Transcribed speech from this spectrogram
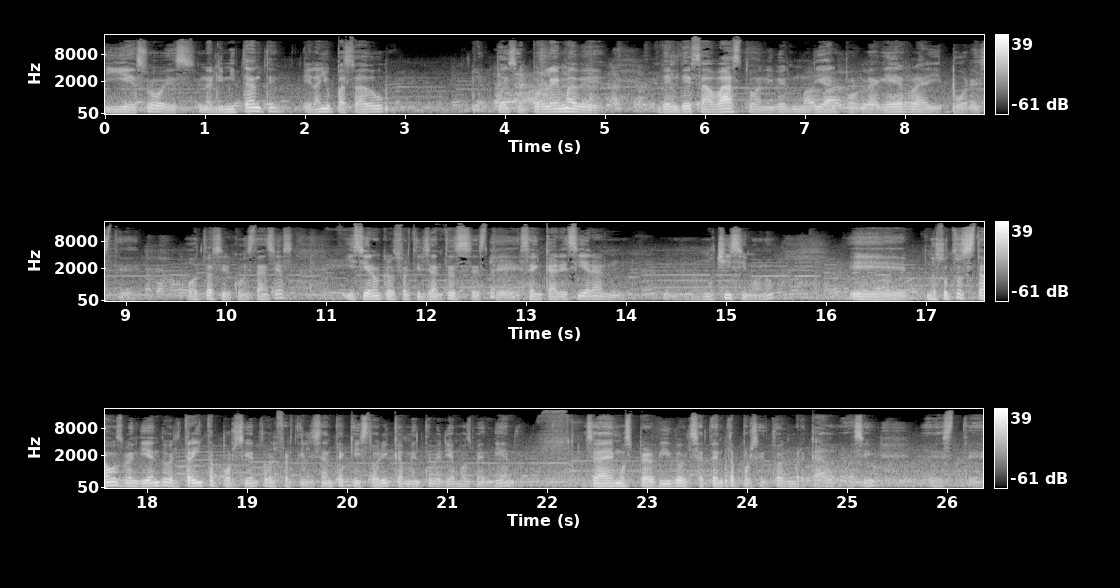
Y eso es una limitante. El año pasado, pues el problema de, del desabasto a nivel mundial por la guerra y por este, otras circunstancias hicieron que los fertilizantes este, se encarecieran muchísimo, ¿no? Eh, nosotros estamos vendiendo el 30% del fertilizante que históricamente veníamos vendiendo. O sea, hemos perdido el 70% del mercado, así. Este,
